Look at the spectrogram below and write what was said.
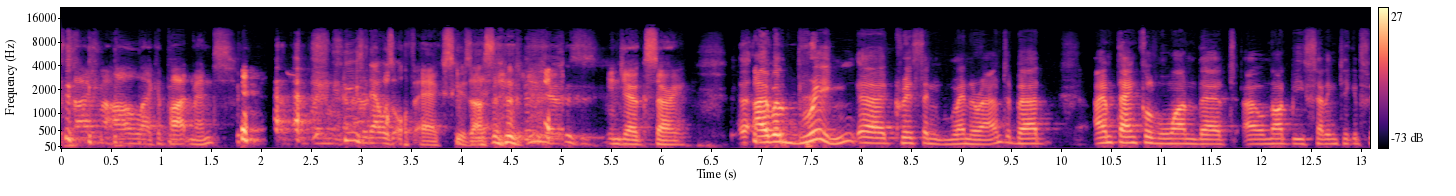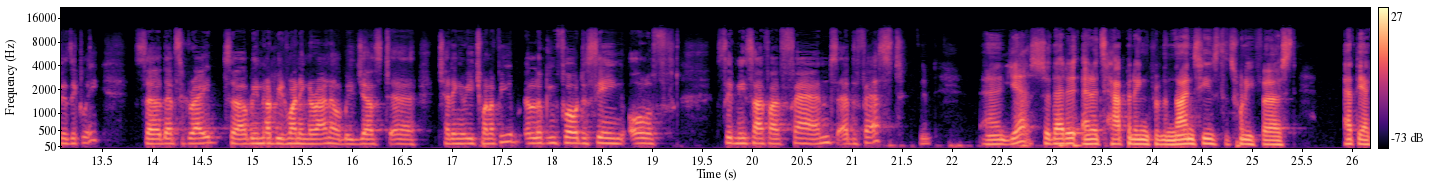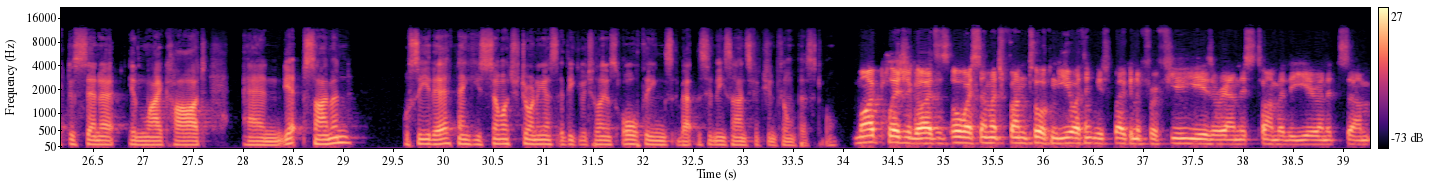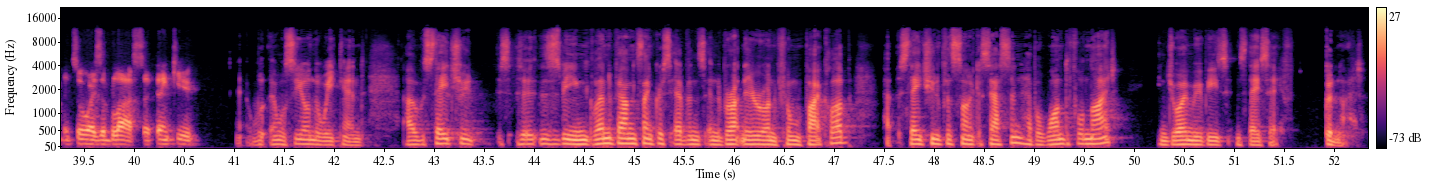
Taj Mahal like apartment. so that was off air. Excuse us. In jokes, in jokes sorry. I will bring uh, Chris and Glenn around, but I'm thankful for one that I'll not be selling tickets physically. So that's great. So I'll be not be running around. I'll be just uh, chatting with each one of you. Looking forward to seeing all of Sydney Sci-Fi fans at the fest. And yes, yeah, so that is, and it's happening from the 19th to 21st at the Actors Centre in Leichhardt. And yep, Simon, we'll see you there. Thank you so much for joining us. I thank you for telling us all things about the Sydney Science Fiction Film Festival. My pleasure, guys. It's always so much fun talking to you. I think we've spoken for a few years around this time of the year, and it's um, it's always a blast. So thank you. Yeah, and we'll see you on the weekend. Uh, stay tuned. This has been Glenn Falkenstein, Chris Evans, and Virat Nehru on Film Fight Club. Stay tuned for Sonic Assassin. Have a wonderful night. Enjoy movies and stay safe. Good night.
